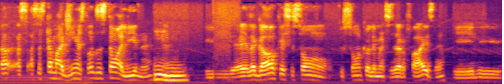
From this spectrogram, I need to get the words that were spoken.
tá, essas camadinhas todas estão ali, né? Uhum. E é legal que esse som, que o som que o Elemento Zero faz, né? E ele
